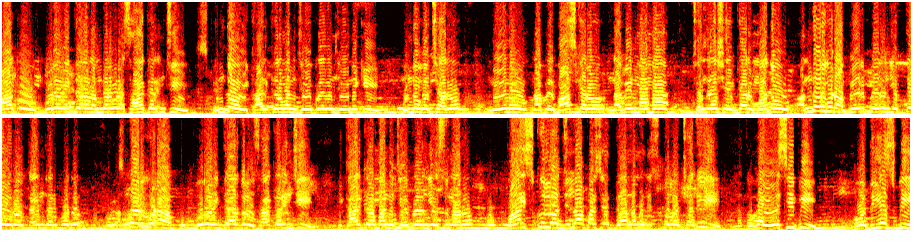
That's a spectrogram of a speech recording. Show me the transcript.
మాకు పూర్వ విద్యార్థులందరూ కూడా సహకరించి ఎంతో ఈ కార్యక్రమాన్ని జయప్రదం చేయడానికి ముందుకు వచ్చారు నేను నా పేరు భాస్కర్ నవీన్ మామ చంద్రశేఖర్ మధు అందరూ కూడా పేరు పేరుని చెప్తే ఈరోజు టైం సరిపోదు. అందరూ కూడా పూర్వ విద్యార్థులు సహకరించి ఈ కార్యక్రమాన్ని చేపట్టడం చేస్తున్నారు. మా స్కూల్లో జిల్లా పరిషత్ గవర్నమెంట్ స్కూల్లో చదివి ఒక ఏసీపీ ఒక డిఎస్పి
